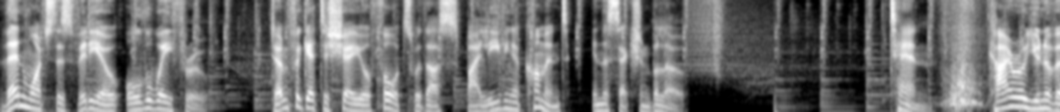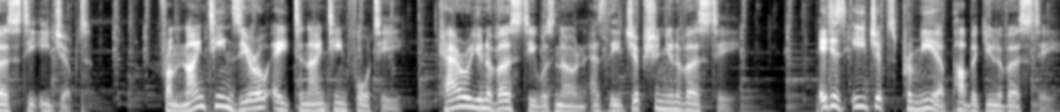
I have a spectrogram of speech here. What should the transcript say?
Then watch this video all the way through. Don't forget to share your thoughts with us by leaving a comment in the section below. 10. Cairo University, Egypt. From 1908 to 1940, Cairo University was known as the Egyptian University. It is Egypt's premier public university.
